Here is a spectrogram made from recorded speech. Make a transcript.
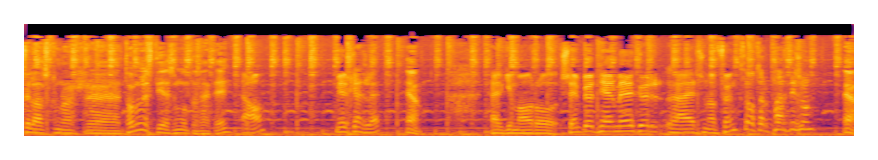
spila alls konar uh, tónlist í þessum útastætti Já, mjög skemmtilegt. Já, Helgi Már og Sveinbjörn hér með ykkur. Það er svona fengþáttar partysón. Já,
